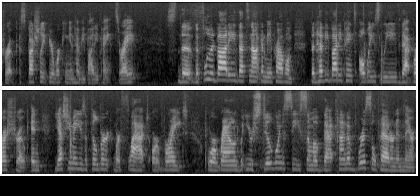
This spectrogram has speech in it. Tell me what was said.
stroke, especially if you're working in heavy body paints, right? The, the fluid body, that's not going to be a problem. But heavy body paints always leave that brush stroke. And yes, you may use a filbert or flat or bright or round, but you're still going to see some of that kind of bristle pattern in there.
